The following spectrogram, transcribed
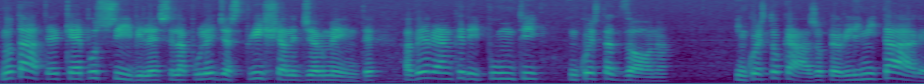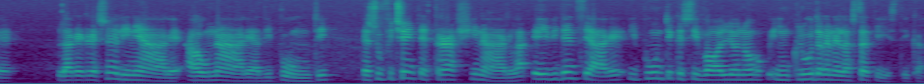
Notate che è possibile, se la puleggia striscia leggermente, avere anche dei punti in questa zona. In questo caso, per limitare la regressione lineare a un'area di punti, è sufficiente trascinarla e evidenziare i punti che si vogliono includere nella statistica.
